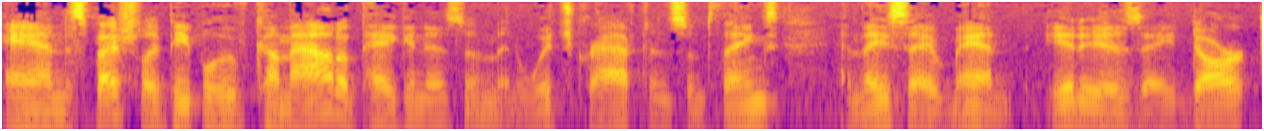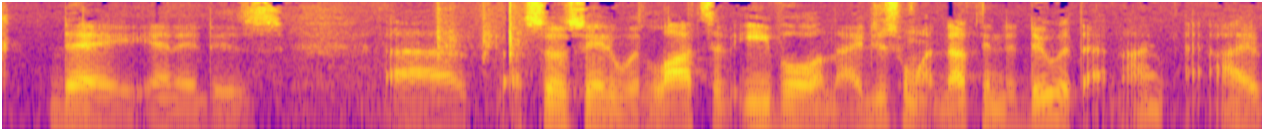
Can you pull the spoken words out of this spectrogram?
And especially people who've come out of paganism and witchcraft and some things, and they say, man, it is a dark day and it is uh, associated with lots of evil, and I just want nothing to do with that. And I, I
